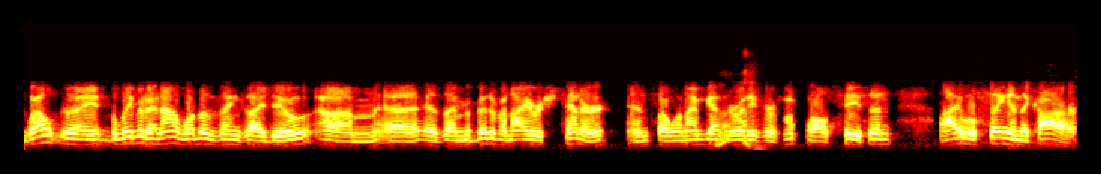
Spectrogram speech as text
Well, believe it or not, one of the things I do um, uh, is I'm a bit of an Irish tenor, and so when I'm getting ready for football season, I will sing in the car.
